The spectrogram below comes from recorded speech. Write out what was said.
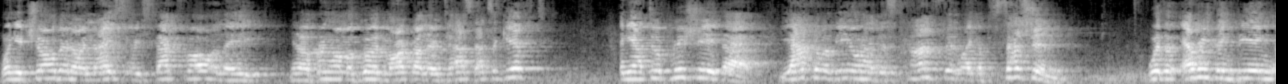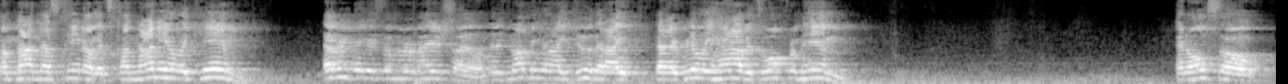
When your children are nice and respectful and they, you know, bring home a good mark on their test, that's a gift. And you have to appreciate that. Yaakov Avinu had this constant, like, obsession with everything being a matnas chinam. It's chanani alikim. Everything is from the Rebbe Shalom. There's nothing that I do that I that I really have. It's all from him. And also,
